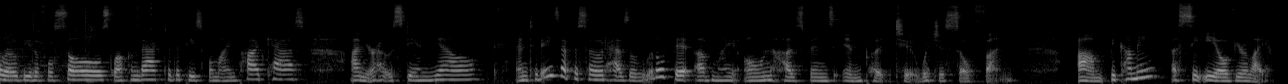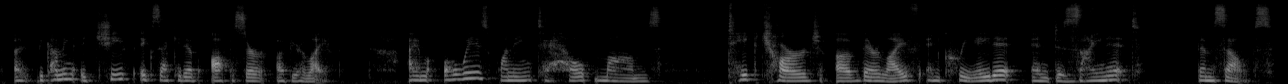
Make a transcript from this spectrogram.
Hello, beautiful souls. Welcome back to the Peaceful Mind Podcast. I'm your host, Danielle. And today's episode has a little bit of my own husband's input too, which is so fun. Um, becoming a CEO of your life, uh, becoming a chief executive officer of your life. I am always wanting to help moms take charge of their life and create it and design it themselves.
